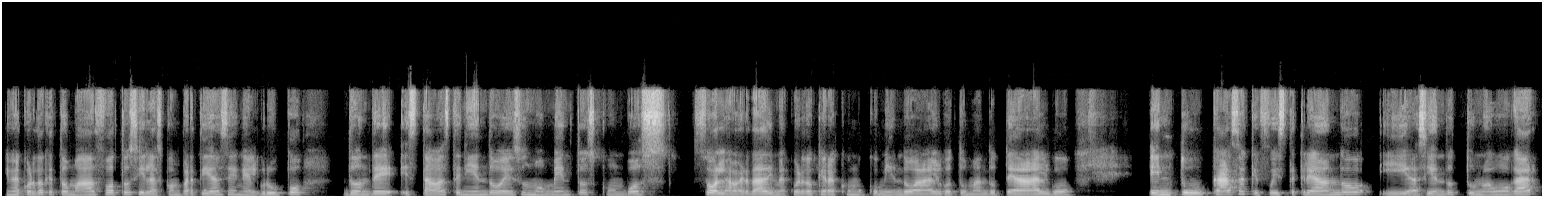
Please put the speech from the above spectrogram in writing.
y me acuerdo que tomabas fotos y las compartías en el grupo donde estabas teniendo esos momentos con vos sola, ¿verdad? Y me acuerdo que era como comiendo algo, tomándote algo. En tu casa que fuiste creando y haciendo tu nuevo hogar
